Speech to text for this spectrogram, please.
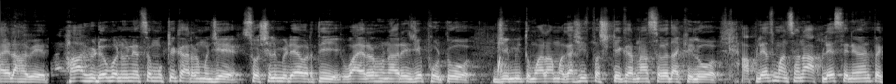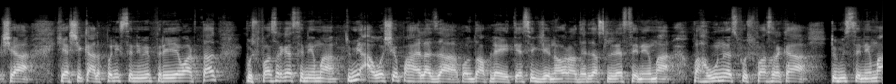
असायला हवेत. हा व्हिडिओ बनवण्याचं मुख्य कारण म्हणजे सोशल मीडियावरती व्हायरल होणारे जे फोटो जे मी तुम्हाला मगाशी स्पष्टीकरणासह दाखिलो आपल्याच माणसांना आपल्या सिनेमांपेक्षा हे असे काल्पनिक सिनेमे प्रिय वाटतात. पुष्पासारखा सिनेमा तुम्ही अवश्य पाहायला जा परंतु आपल्या ऐतिहासिक जीवनावर आधारित असलेल्या सिनेमा पाहूनच पुष्पासारखा तुम्ही सिनेमा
